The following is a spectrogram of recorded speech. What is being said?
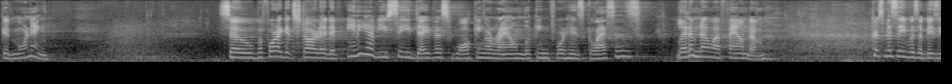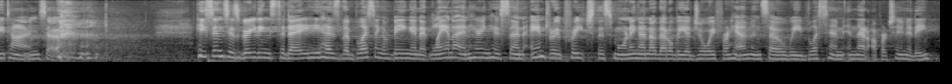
Good morning. So, before I get started, if any of you see Davis walking around looking for his glasses, let him know I found them. Christmas Eve was a busy time, so. he sends his greetings today. He has the blessing of being in Atlanta and hearing his son Andrew preach this morning. I know that'll be a joy for him, and so we bless him in that opportunity.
